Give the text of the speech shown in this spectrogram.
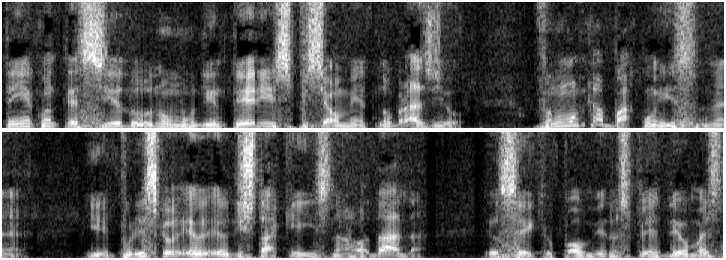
Tem acontecido no mundo inteiro e especialmente no Brasil. Vamos acabar com isso, né? E por isso que eu, eu- eu destaquei isso na rodada. Eu sei que o Palmeiras perdeu, mas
